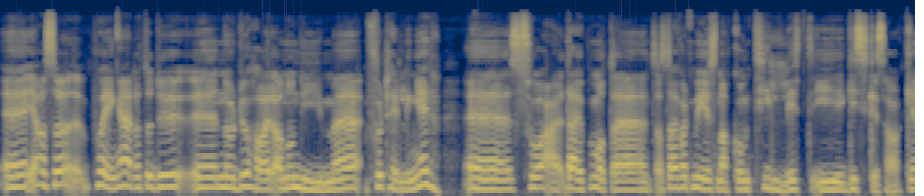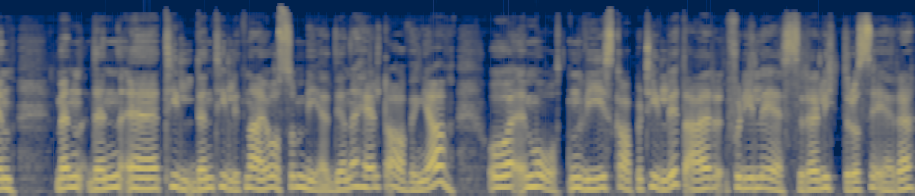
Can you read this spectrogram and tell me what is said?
Eh, ja, altså, Poenget er at du, eh, når du har anonyme fortellinger, eh, så er det er jo på en måte altså Det har vært mye snakk om tillit i Giske-saken. Men den, den, tilliten er jo også mediene helt avhengig av. Og måten vi skaper tillit, er fordi lesere, lyttere og seere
